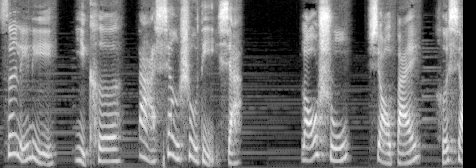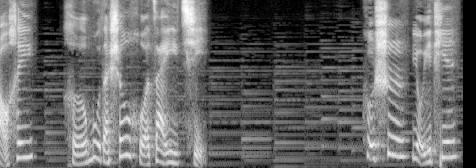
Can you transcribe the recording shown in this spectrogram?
森林里一棵大橡树底下，老鼠小白和小黑和睦的生活在一起。可是有一天。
